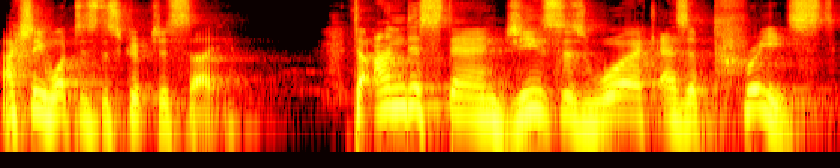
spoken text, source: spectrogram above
actually what does the scripture say? To understand Jesus' work as a priest,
